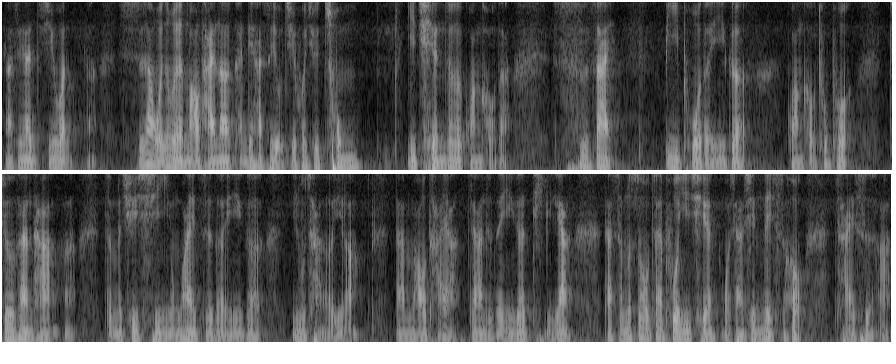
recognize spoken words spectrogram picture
那现在企稳啊，实际上我认为茅台呢肯定还是有机会去冲一千这个关口的，是在逼迫的一个关口突破。就看它啊怎么去吸引外资的一个入场而已了。那茅台啊这样子的一个体量，它什么时候再破一千？我相信那时候才是啊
